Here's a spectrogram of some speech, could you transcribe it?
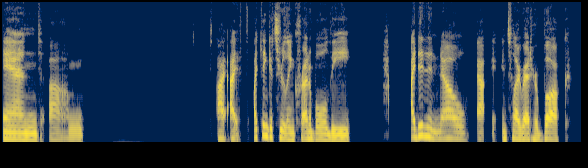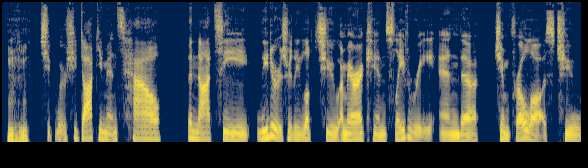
And um, I, I, I think it's really incredible. The I didn't know uh, until I read her book, mm-hmm. she, where she documents how the Nazi leaders really looked to American slavery and the Jim Crow laws to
